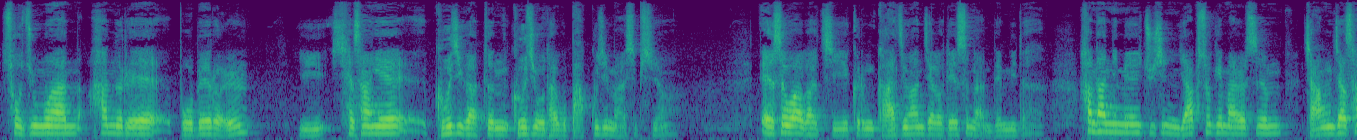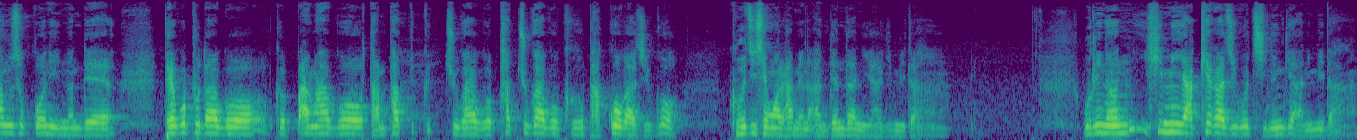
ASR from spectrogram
소중한 하늘의 보배를 이 세상의 거지 같은 거지 옷하고 바꾸지 마십시오. 에서와 같이 그런 가증한 자가 돼서는 안 됩니다. 하나님의 주신 약속의 말씀 장자 상속권이 있는데 배고프다고 그 빵하고 단팥죽하고 팥죽하고 그거 바꿔 가지고 거지 생활하면 안 된다는 이야기입니다. 우리는 힘이 약해 가지고 지는 게 아닙니다.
